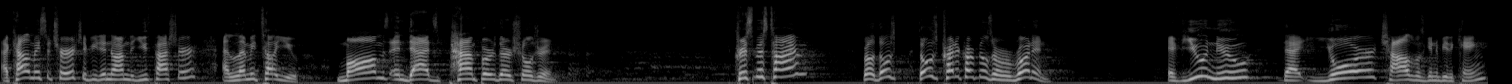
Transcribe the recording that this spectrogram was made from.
At Calimesa Church, if you didn't know, I'm the youth pastor, and let me tell you, moms and dads pamper their children. Christmas time, bro, those, those credit card bills are running. If you knew that your child was going to be the king,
